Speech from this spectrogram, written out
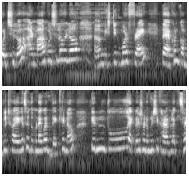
করছিল। আর মা করছিল হলো মিষ্টি কুমড় ফ্রাই তো এখন কমপ্লিট হয়ে গেছে, তোমরা একবার দেখে নাও। কিন্তু একটা অনেক বেশি খারাপ লাগছে।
